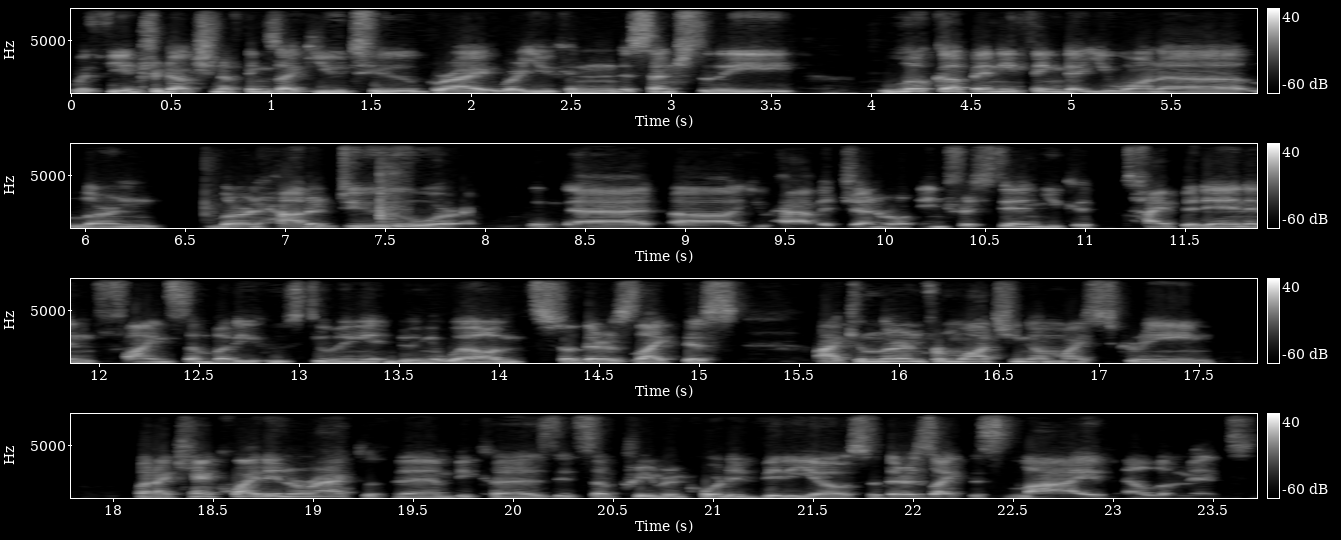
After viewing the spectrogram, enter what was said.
with the introduction of things like youtube right where you can essentially look up anything that you want to learn learn how to do or that uh, you have a general interest in, you could type it in and find somebody who's doing it and doing it well. And so there's like this I can learn from watching on my screen, but I can't quite interact with them because it's a pre recorded video. So there's like this live element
